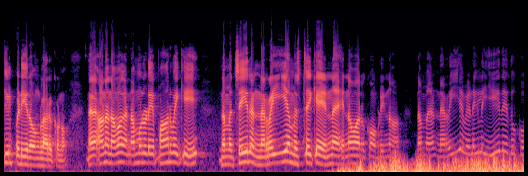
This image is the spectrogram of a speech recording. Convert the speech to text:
கீழ்ப்படுகிறவங்களா இருக்கணும். ஆனால் நம்ம நம்மளுடைய பார்வைக்கு நம்ம செய்கிற நிறைய மிஸ்டேக்கே என்ன என்னவா இருக்கும் அப்படின்னா நம்ம நிறைய வேலைகளை ஏதேதுக்கோ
